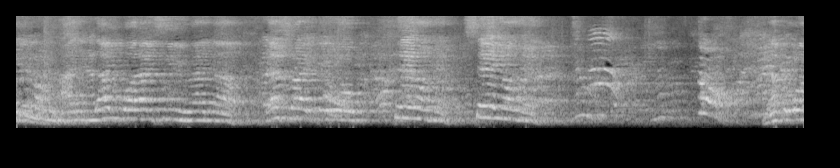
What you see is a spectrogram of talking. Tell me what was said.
yeah, I like what I see right now. That's right, KO. Stay on him. Stay on him. Number one,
